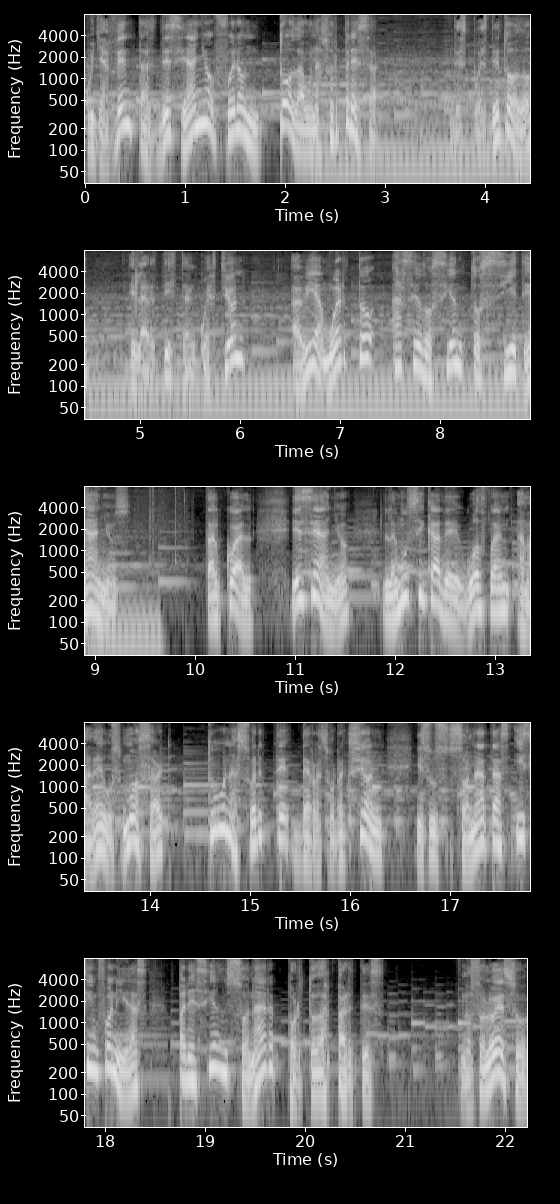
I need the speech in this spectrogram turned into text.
cuyas ventas de ese año fueron toda una sorpresa. Después de todo, el artista en cuestión había muerto hace 207 años. Tal cual, ese año, la música de Wolfgang Amadeus Mozart tuvo una suerte de resurrección y sus sonatas y sinfonías parecían sonar por todas partes. No solo eso,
